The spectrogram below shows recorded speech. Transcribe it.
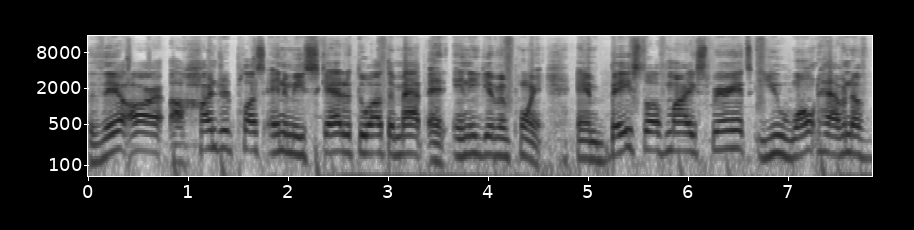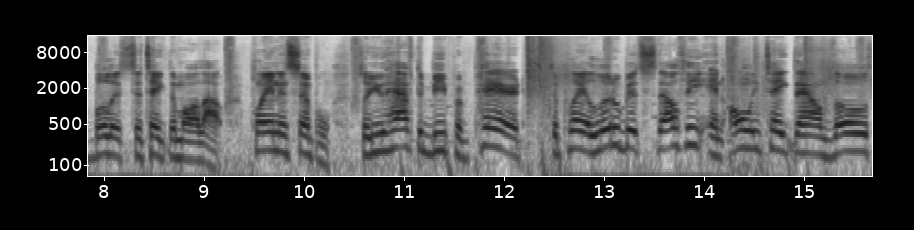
there are a hundred plus enemies scattered throughout the map at any given point and based off my experience you won't have enough bullets to take them all out. Plain and simple. So you have to be prepared to play a little bit stealthy and only take down those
